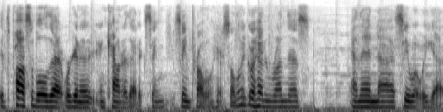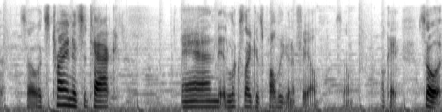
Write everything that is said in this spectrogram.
it's possible that we're going to encounter that same same problem here. So let me go ahead and run this and then uh, see what we get. So it's trying its attack and it looks like it's probably going to fail. So okay, so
